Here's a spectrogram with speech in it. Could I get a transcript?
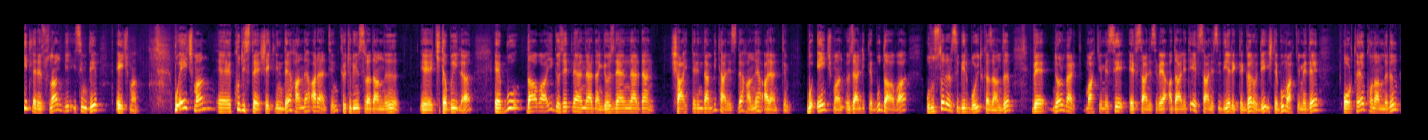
Hitler'e sunan bir isimdi Eichmann. Bu Eichmann e, Kudüs'te şeklinde Hannah Arendt'in Kötülüğün Sıradanlığı e, kitabıyla e, bu davayı gözetleyenlerden, gözleyenlerden, şahitlerinden bir tanesi de Hannah Arendt'ti. Bu Eichmann özellikle bu dava uluslararası bir boyut kazandı ve Nürnberg Mahkemesi efsanesi veya adaleti efsanesi diyerek de Garodi işte bu mahkemede ortaya konanların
